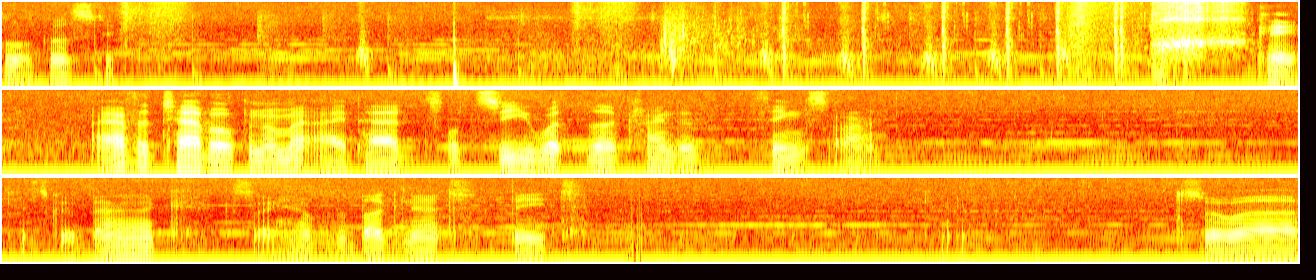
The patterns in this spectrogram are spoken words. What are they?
Cool, ghost stick. Okay, I have the tab open on my iPad, so let's see what the kind of things are. Okay, let's go back, because I have the bug net bait. Okay. So, uh,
